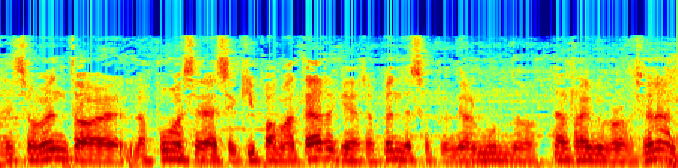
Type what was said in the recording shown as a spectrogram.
En ese momento, eh, los Pumas era ese equipo amateur que de repente sorprendió al mundo del rugby profesional.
